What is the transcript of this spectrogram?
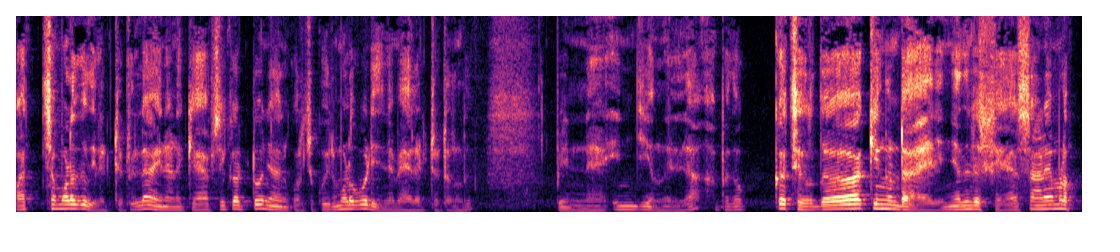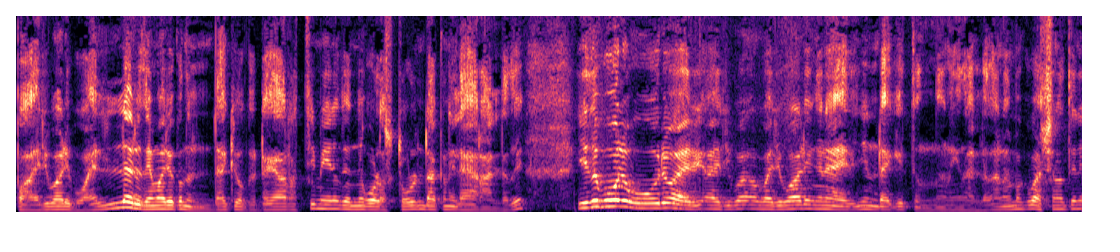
പച്ചമുളക് ഇതിലിട്ടിട്ടില്ല അതിനാണ് ക്യാപ്സിക്കട്ടും ഞാൻ കുറച്ച് കുരുമുളക് പൊടി ഇതിന്റെ മേലെ ഇട്ടിട്ടുണ്ട്. പിന്നെ ഇഞ്ചിയൊന്നുമില്ല. അപ്പോൾ ഇതൊക്കെ ചെറുതാക്കി കൊണ്ട് അരിഞ്ഞതിന്റെ ശേഷമാണ് നമ്മളെ പരിപാടി പോകുക എല്ലാവരും ഇതേമാതിരിയൊക്കെ ഒന്ന് ഉണ്ടാക്കി നോക്കട്ടെ. ഇറച്ചി മീൻ തിന്ന് കൊളസ്ട്രോൾ ഉണ്ടാക്കണില്ല നല്ലത് ഇതുപോലെ ഓരോ അരി അരി പരിപാടി ഇങ്ങനെ അരിഞ്ഞുണ്ടാക്കി തിന്നുകയാണെങ്കിൽ നല്ലതാണ്. നമുക്ക് ഭക്ഷണത്തിന്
